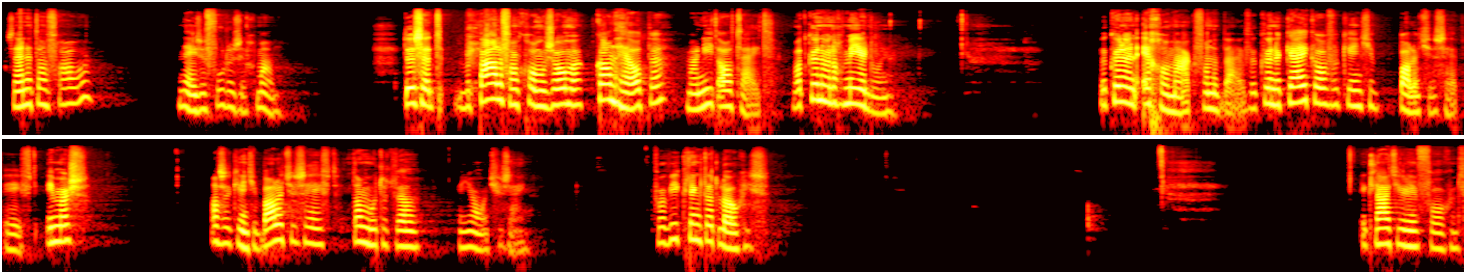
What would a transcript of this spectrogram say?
Zijn het dan vrouwen? Nee, ze voelen zich man. Dus het bepalen van chromosomen kan helpen, maar niet altijd. Wat kunnen we nog meer doen? We kunnen een echo maken van de bui. We kunnen kijken of een kindje balletjes heeft. Immers, als een kindje balletjes heeft, dan moet het wel een jongetje zijn. Voor wie klinkt dat logisch? Ik laat jullie een volgend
